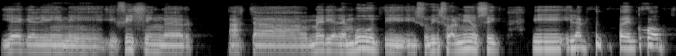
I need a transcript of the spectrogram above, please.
y Egelin y, Fischinger, hasta Mary Ellen y, su Visual Music. Y, la crítica de Cox,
